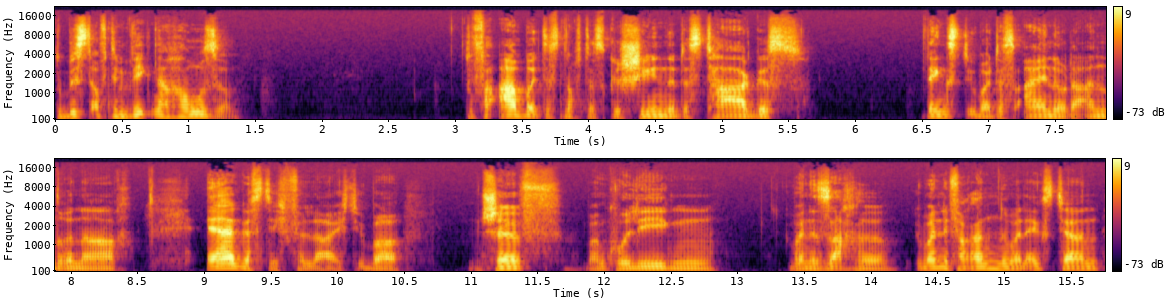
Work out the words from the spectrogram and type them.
Du bist auf dem Weg nach Hause. Du verarbeitest noch das Geschehene des Tages, denkst über das eine oder andere nach, ärgerst dich vielleicht über einen Chef, über einen Kollegen, über eine Sache, über einen Lieferanten, über einen externen.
